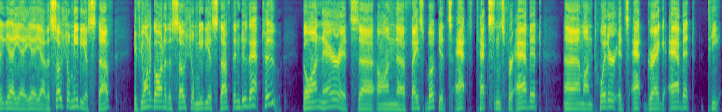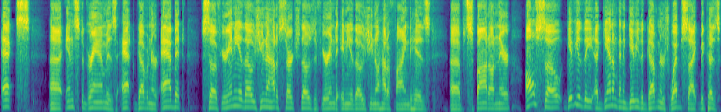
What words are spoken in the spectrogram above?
yeah yeah yeah yeah the social media stuff, if you want to go onto the social media stuff, then do that too. Go on there. It's uh, on uh, Facebook. It's at Texans for Abbott. Um, on Twitter, it's at Greg Abbott TX. Uh, Instagram is at Governor Abbott. So if you're any of those, you know how to search those. If you're into any of those, you know how to find his uh, spot on there. Also, give you the again. I'm going to give you the governor's website because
